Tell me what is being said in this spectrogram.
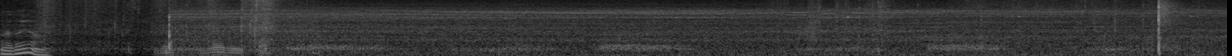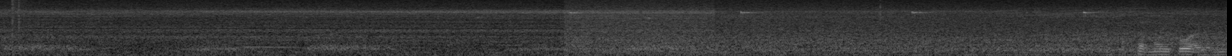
Да, да. Saab noin kuuekümne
